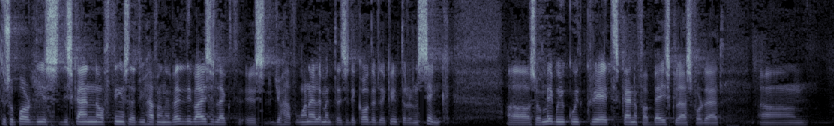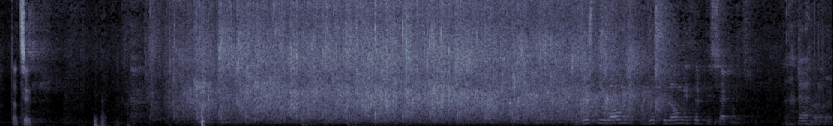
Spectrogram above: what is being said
to support these, these kind of things that you have on embedded devices, like you have one element that's the code of the and sync. Uh, so maybe we could create kind of a base class for that. Um, that's it. Just allow me, just allow me 30 seconds.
